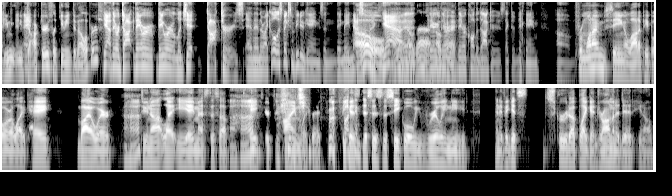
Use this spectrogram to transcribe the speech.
Do you mean you and- doctors? Like you mean developers? Yeah, they were doc. They were they were legit doctors, and then they're like, oh, let's make some video games, and they made Mass Oh, Effect. Yeah, didn't know that. They're they're they were called the doctors, like their nickname. Um, From what I'm seeing, a lot of people are like, "Hey, Bioware, uh huh. do not let EA mess this up. Uh-huh. Take your time with it because this is the sequel we really need. And if it gets screwed up like Andromeda did, you know,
